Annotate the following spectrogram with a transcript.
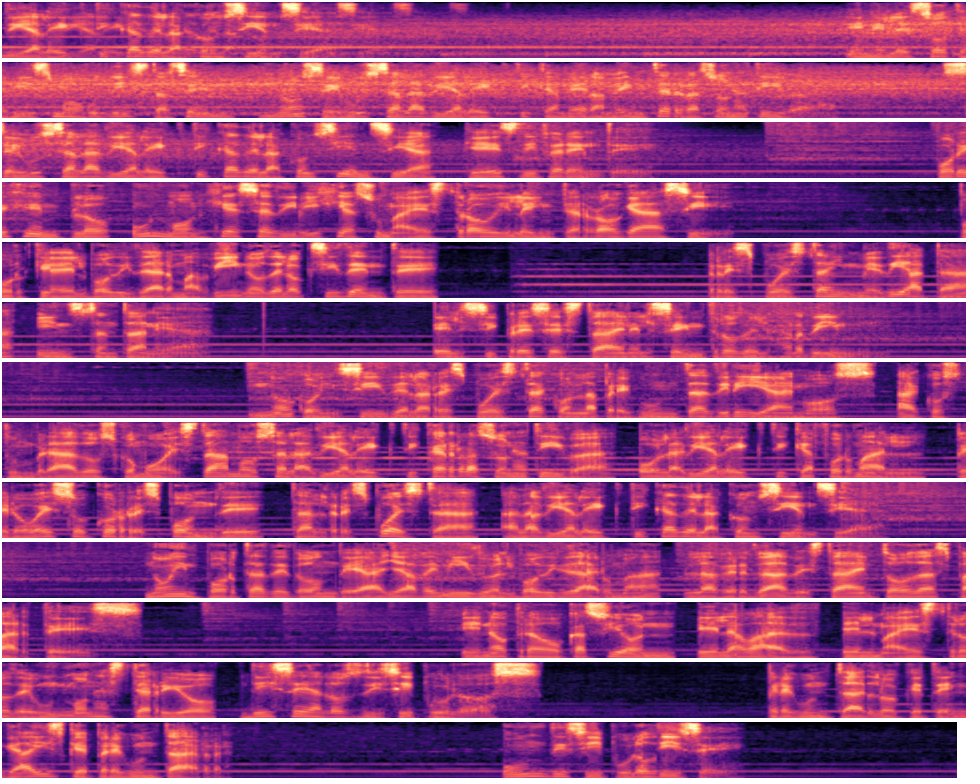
Dialéctica de la conciencia. En el esoterismo budista Zen, no se usa la dialéctica meramente razonativa. Se usa la dialéctica de la conciencia, que es diferente. Por ejemplo, un monje se dirige a su maestro y le interroga así. ¿Por qué el Bodhidharma vino del occidente? Respuesta inmediata, instantánea. El ciprés está en el centro del jardín. No coincide la respuesta con la pregunta diríamos, acostumbrados como estamos a la dialéctica razonativa, o la dialéctica formal, pero eso corresponde, tal respuesta, a la dialéctica de la conciencia. No importa de dónde haya venido el Bodhidharma, la verdad está en todas partes. En otra ocasión, el abad, el maestro de un monasterio, dice a los discípulos. Preguntad lo que tengáis que preguntar. Un discípulo dice.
